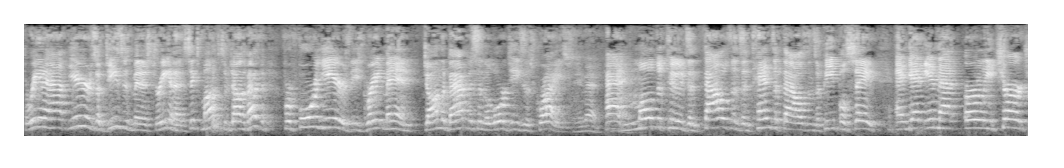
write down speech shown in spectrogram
three and a half years of Jesus' ministry and at six months of John the Baptist, for four years, these great men, John the Baptist and the Lord Jesus Christ, Amen. had multitudes and thousands and tens of thousands of people saved. And yet in that early church,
